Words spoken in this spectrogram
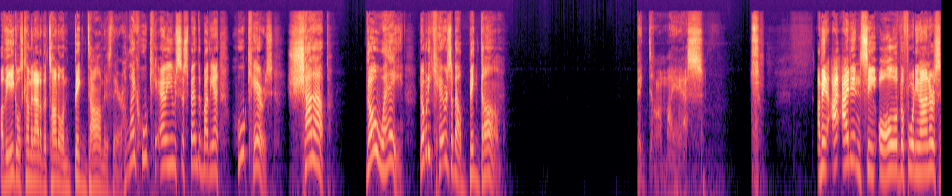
of the Eagles coming out of the tunnel and Big Dom is there. Like, who cares? I mean, he was suspended by the end. Who cares? Shut up. Go away. Nobody cares about Big Dom. Big Dom, my ass. I mean, I, I didn't see all of the 49ers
